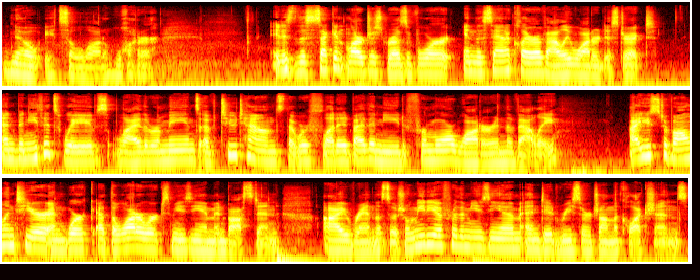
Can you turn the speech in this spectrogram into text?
know it's a lot of water. It is the second largest reservoir in the Santa Clara Valley Water District, and beneath its waves lie the remains of two towns that were flooded by the need for more water in the valley. I used to volunteer and work at the Waterworks Museum in Boston. I ran the social media for the museum and did research on the collections.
